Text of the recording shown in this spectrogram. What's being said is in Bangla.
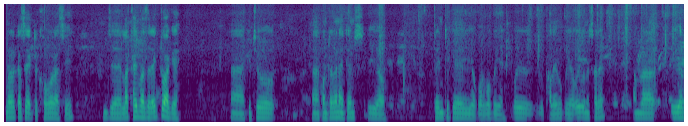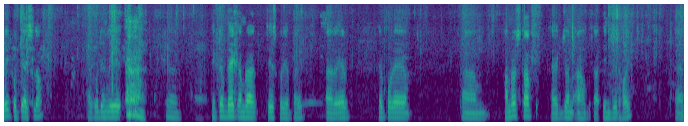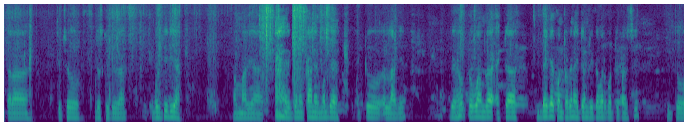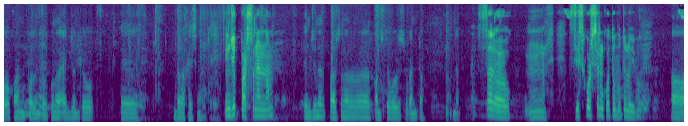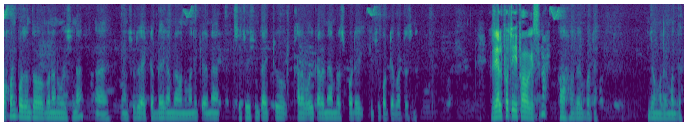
আপনার কাছে একটা খবর আছে যে লাখাই বাজারে একটু আগে কিছু কন্ট্রাভেন আইটেমস ইয়ে ট্রেন থেকে ইয়ে করব কইয়ে ওই ফালাইব কইয়ে ওই অনুসারে আমরা ইয়ে রেড করতে আসলো অ্যাকর্ডিংলি একটা ব্যাগ আমরা চেস করিয়ে পাই আর এর এরপরে আম, আমরা স্টাফ একজন ইনজুর্ড হয় তারা কিছু দুষ্কৃতীরা গুলটি দিয়া মারিয়া একজনের কানের মধ্যে একটু লাগে। যাই হোক তবু আমরা একটা ব্যাগের কন্ট্রাভেন আইটেম রিকভার করতে পারছি কিন্তু এখন পর্যন্ত কোনো একজনকেও ধরা খাইছে না। ইনজুড পার্সনের নাম? Engineer personal constable Sukanta. Sir seize করছেন কত বোতল হইব? এখন পর্যন্ত বানানো হয়েছে না। শুধু একটা ব্যাগ আমরা অনুমানিক না সিচুয়েশনটা একটু খারাপ ওই কারণে আমরা স্পটে কিছু করতে পারতেছি না। রেলপথেই পাওয়া গেছে না? হ্যাঁ হ্যাঁ রেলপথে জঙ্গলের মধ্যে।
